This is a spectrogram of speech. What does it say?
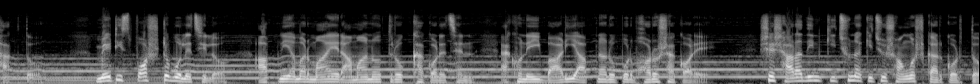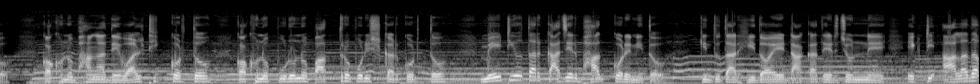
থাকত। মেয়েটি স্পষ্ট বলেছিল, আপনি আমার মায়ের আমানত রক্ষা করেছেন, এখন এই বাড়ি আপনার উপর ভরসা করে। সে সারাদিন কিছু না কিছু সংস্কার করত, কখনো ভাঙা দেওয়াল ঠিক করত, কখনো পুরনো পাত্র পরিষ্কার করত। মেয়েটিও তার কাজের ভাগ করে নিত, কিন্তু তার হৃদয়ে ডাকাতের জন্যে একটি আলাদা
